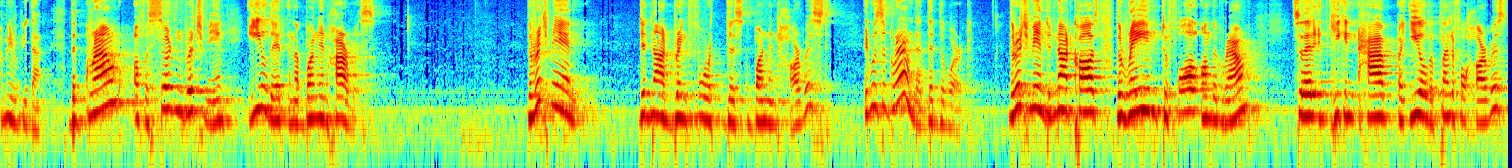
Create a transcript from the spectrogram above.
Let me repeat that. The ground of a certain rich man yielded an abundant harvest. The rich man did not bring forth this abundant harvest, it was the ground that did the work. The rich man did not cause the rain to fall on the ground so that it, he can have a yield, a plentiful harvest.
